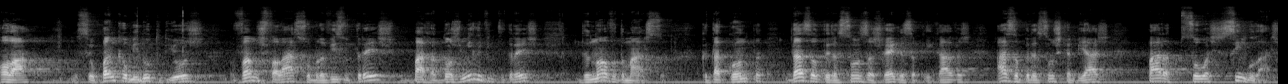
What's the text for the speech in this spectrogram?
Olá, no seu Banco ao Minuto de hoje vamos falar sobre o aviso 3 2023 de 9 de março, que dá conta das alterações às regras aplicáveis às operações cambiais para pessoas singulares.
